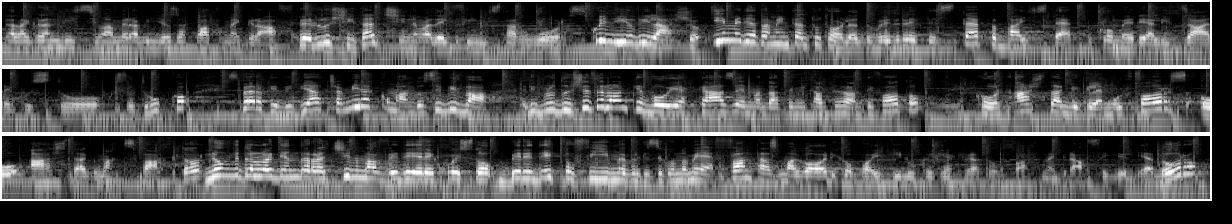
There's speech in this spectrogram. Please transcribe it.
dalla grandissima, meravigliosa Pat McGrath per l'uscita al cinema del film Star Wars. Quindi io vi lascio immediatamente al tutorial dove vedrete step by step come realizzare questo, questo trucco. Spero che vi piaccia, mi raccomando se vi va riproducetelo anche voi a casa e mandatemi tante tante foto con hashtag glamourforce o hashtag maxfactor. Non vedo l'ora di andare al cinema a vedere questo benedetto film perché secondo me è fantasmagorico, poi i look che ha creato Pat McGrath io li adoro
